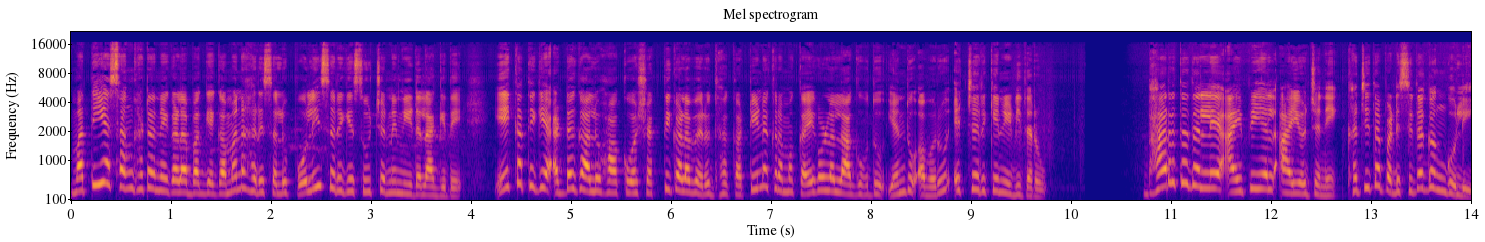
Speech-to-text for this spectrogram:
ಮತೀಯ ಸಂಘಟನೆಗಳ ಬಗ್ಗೆ ಗಮನಹರಿಸಲು ಪೊಲೀಸರಿಗೆ ಸೂಚನೆ ನೀಡಲಾಗಿದೆ. ಏಕತೆಗೆ ಅಡ್ಡಗಾಲು ಹಾಕುವ ಶಕ್ತಿಗಳ ವಿರುದ್ಧ ಕಠಿಣ ಕ್ರಮ ಕೈಗೊಳ್ಳಲಾಗುವುದು ಎಂದು ಅವರು ಎಚ್ಚರಿಕೆ ನೀಡಿದರು. ಭಾರತದಲ್ಲೇ ಐಪಿಎಲ್ ಆಯೋಜನೆ ಖಚಿತಪಡಿಸಿದ ಗಂಗೂಲಿ.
